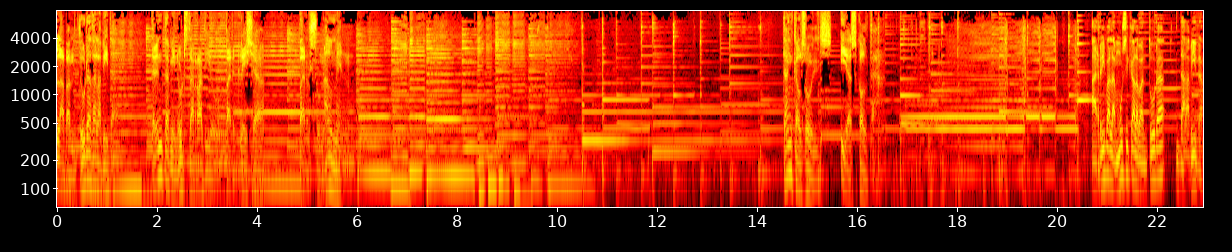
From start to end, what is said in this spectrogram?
L'aventura de la vida 30 minuts de ràdio per créixer personalment. Tanca els ulls i escolta. Arriba la música a l'aventura de la vida.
